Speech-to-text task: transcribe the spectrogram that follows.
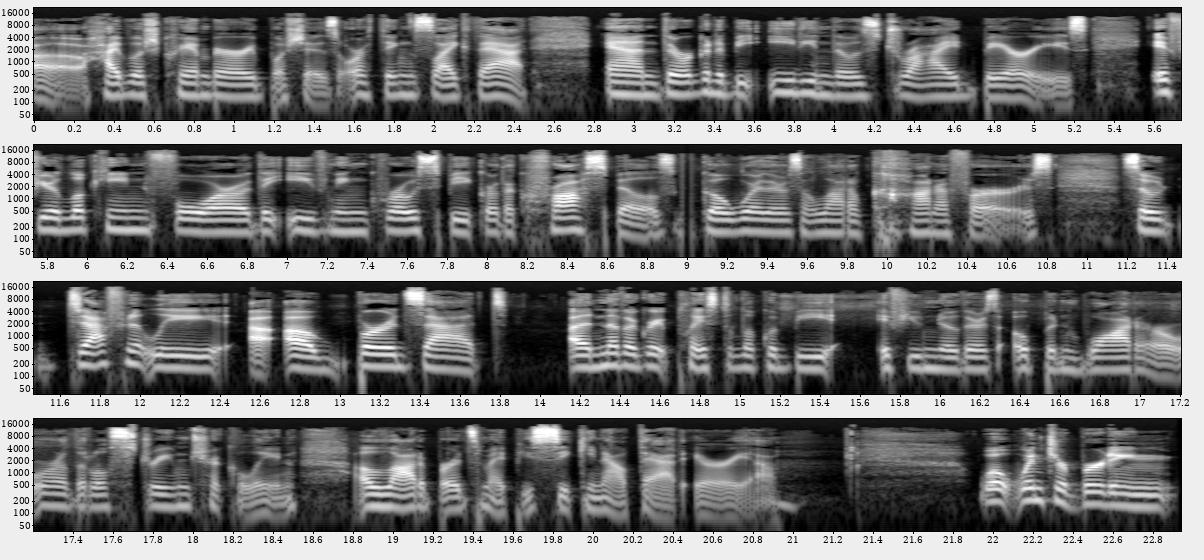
uh, high bush cranberry bushes or things like that, and they're going to be eating those dried berries. If you're looking for the evening grosbeak or the crossbills, go where there's a lot of conifers. So definitely birds that another great place to look would be if you know there's open water or a little stream trickling. A lot of birds might be seeking out that area. Well, winter birding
